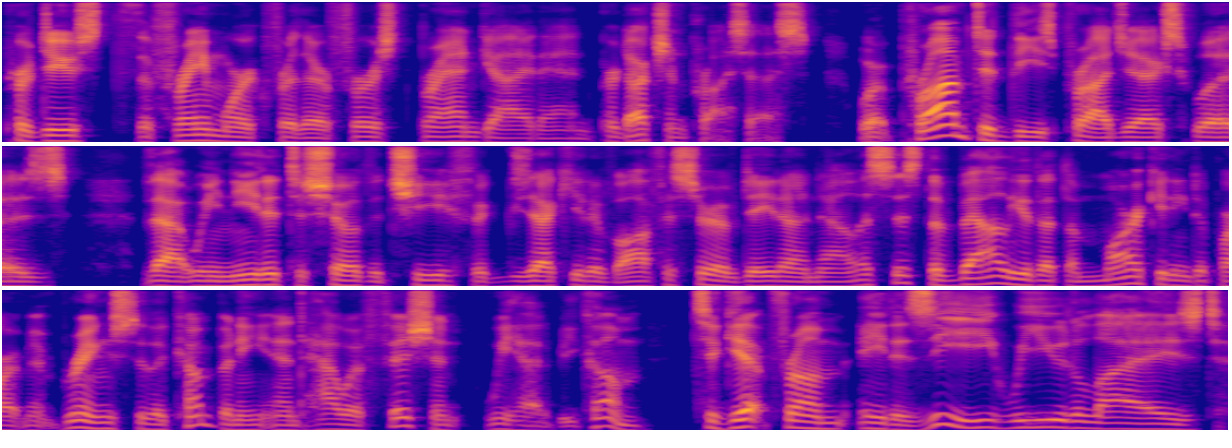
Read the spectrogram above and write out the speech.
produced the framework for their first brand guide and production process. What prompted these projects was that we needed to show the chief executive officer of data analysis the value that the marketing department brings to the company and how efficient we had become. To get from A to Z, we utilized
